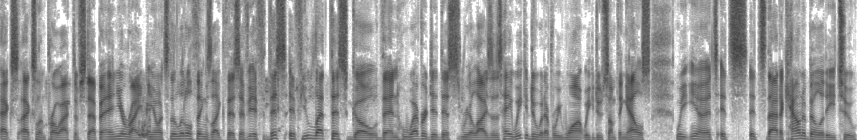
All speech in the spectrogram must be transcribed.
Ex- excellent proactive step. And you're right. You know it's the little things like this. If if this if you let this go then whoever did this realizes hey we could do whatever we want. We could do something else. We you know it's it's it's that accountability to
